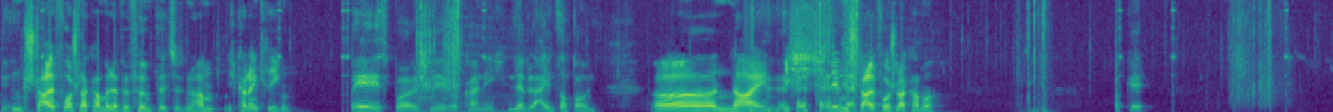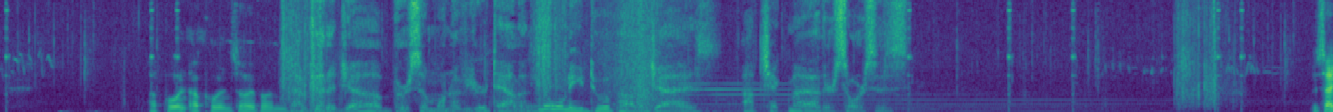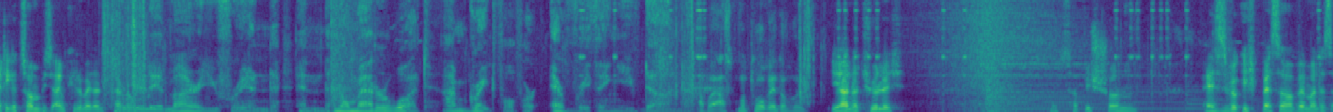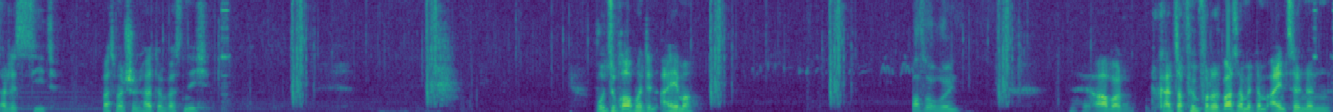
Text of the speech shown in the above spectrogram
Einen Stahlvorschlag haben wir Level 5. Willst du den haben? Ich kann einen kriegen. Baseballschläger kann ich. Ein Level 1er bauen. Äh, nein. Ich nehme einen Stahlvorschlaghammer. Okay. Abholen, abholen, säubern. I've got a job for someone of your talent. No need to apologize. I'll check my other sources. Beseitige Zombies, ein Kilometer I Entfernung. really admire you, friend, and no matter what, I'm grateful for everything you've done. Aber erst Motorräder holen. Ja, natürlich. Das habe ich schon. Es ist wirklich besser, wenn man das alles sieht. Was man schon hat und was nicht. Wozu braucht man den Eimer? Wasser holen. Ja, aber du kannst doch 500 Wasser mit einem einzelnen...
